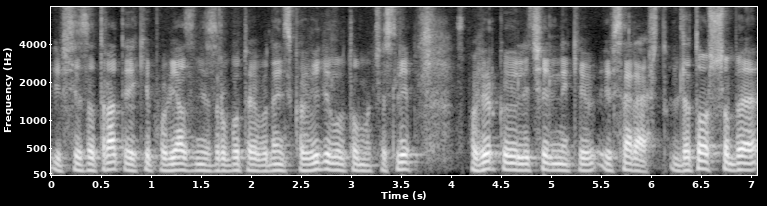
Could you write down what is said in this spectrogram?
і всі затрати, які пов'язані з роботою абонентського відділу, в тому числі з повіркою лічильників і все решта. Для того, щоб е,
